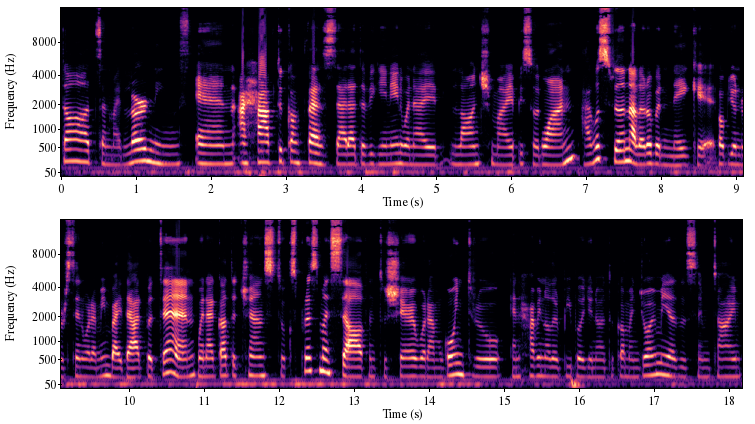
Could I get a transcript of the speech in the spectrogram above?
thoughts and my learnings. And I have to confess that at the beginning, when I launched my episode one, I was feeling a little bit naked. Hope you understand what I mean by that. But then, when I got the chance to express myself and to share what I'm going through and having other people, you know, to come and join me at the same time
